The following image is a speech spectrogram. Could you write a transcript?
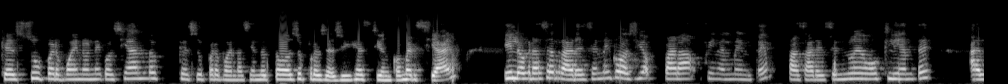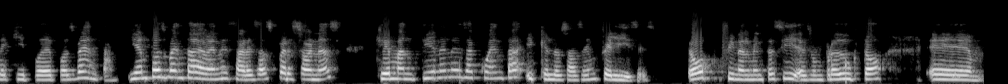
que es súper bueno negociando, que es súper bueno haciendo todo su proceso y gestión comercial y logra cerrar ese negocio para finalmente pasar ese nuevo cliente al equipo de postventa. Y en postventa deben estar esas personas que mantienen esa cuenta y que los hacen felices. O finalmente sí, es un producto eh,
